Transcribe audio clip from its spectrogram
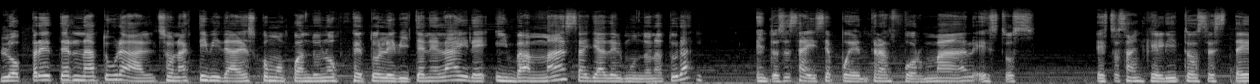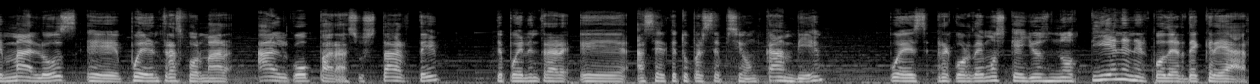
Lo preternatural son actividades como cuando un objeto levita en el aire y va más allá del mundo natural. Entonces ahí se pueden transformar estos estos angelitos este, malos eh, pueden transformar algo para asustarte, te pueden entrar eh, hacer que tu percepción cambie, pues recordemos que ellos no tienen el poder de crear,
